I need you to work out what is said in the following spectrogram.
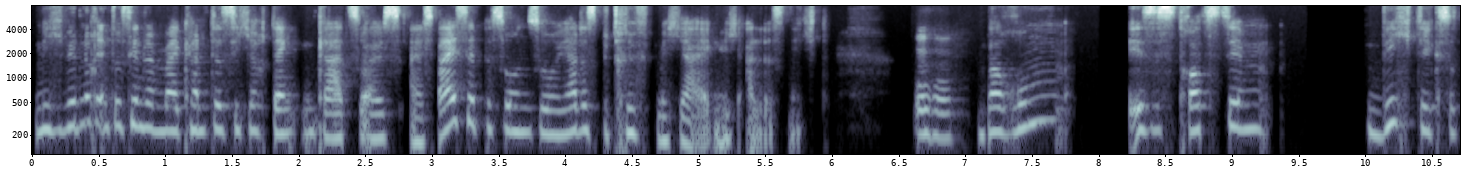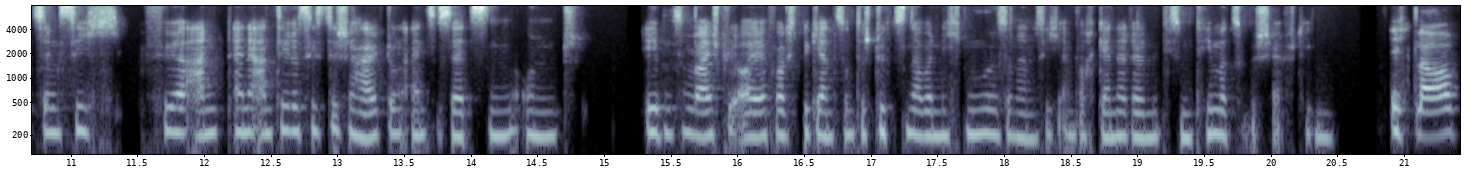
Mich würde noch interessieren, weil man könnte sich auch denken, gerade so als, als weiße Person, so, ja, das betrifft mich ja eigentlich alles nicht. Mhm. Warum ist es trotzdem wichtig, sozusagen sich für an, eine antirassistische Haltung einzusetzen und eben zum Beispiel euer Volksbegehren zu unterstützen, aber nicht nur, sondern sich einfach generell mit diesem Thema zu beschäftigen? Ich glaube,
